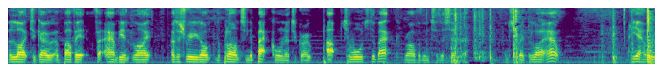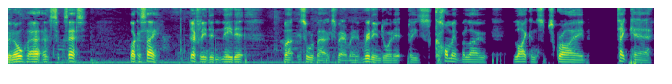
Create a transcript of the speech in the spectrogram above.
a light to go above it for ambient light. I just really want the plants in the back corner to grow up towards the back rather than to the centre and spread the light out. Yeah, all in all, uh, a success. Like I say, definitely didn't need it, but it's all about experimenting. Really enjoyed it. Please comment below, like and subscribe. Take care.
